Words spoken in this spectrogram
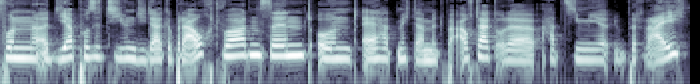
von äh, Diapositiven, die da gebraucht worden sind. Und er hat mich damit beauftragt oder hat sie mir überreicht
